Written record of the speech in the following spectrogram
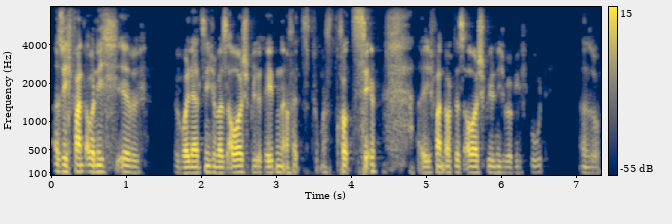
also ich fand aber nicht, äh, wir wollen jetzt nicht über das Auerspiel reden, aber jetzt tun wir es trotzdem. Also ich fand auch das Auerspiel nicht wirklich gut. Also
